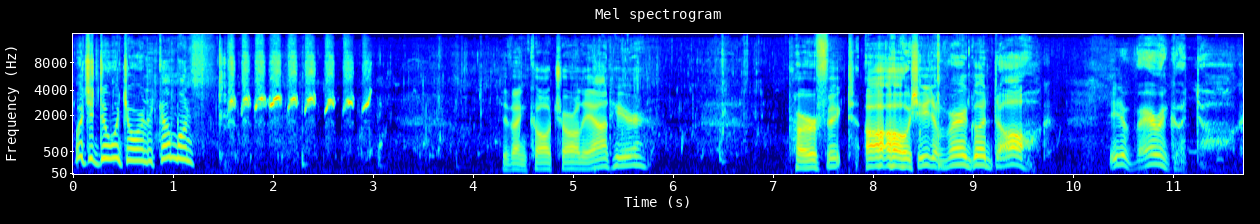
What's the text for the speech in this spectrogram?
What you doing, Charlie? Come on. If I can call Charlie out here. Perfect. Oh, she's a very good dog. She's a very good dog.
